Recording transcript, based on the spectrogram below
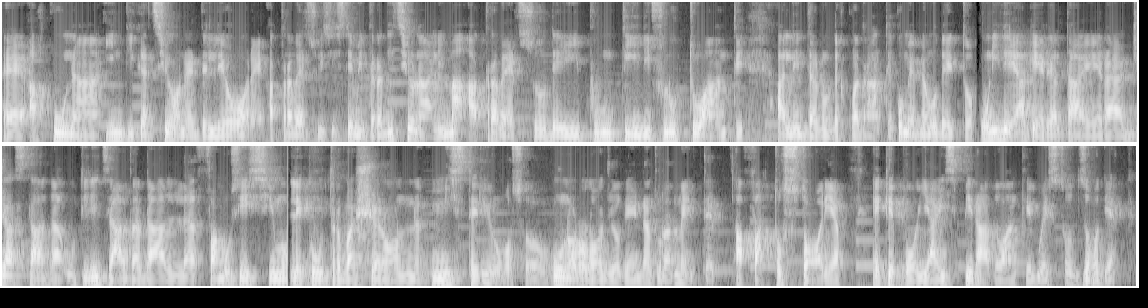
eh, alcuna indicazione delle ore attraverso i sistemi tradizionali, ma attraverso dei puntini fluttuanti all'interno del quadrante. Come abbiamo detto, un'idea che in realtà era già stata utilizzata dal famosissimo Lecoultre Vacheron misterioso, un orologio che naturalmente ha fatto storia e che poi ha ispirato anche questo Zodiac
